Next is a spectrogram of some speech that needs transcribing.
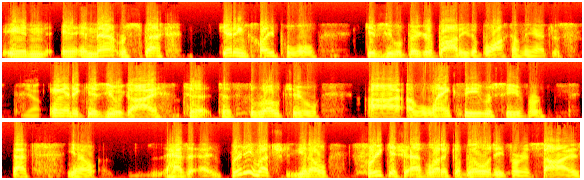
in, in in that respect, getting Claypool gives you a bigger body to block on the edges, Yep. and it gives you a guy to to throw to, uh, a lengthy receiver that's you know has a, pretty much you know freakish athletic ability for his size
